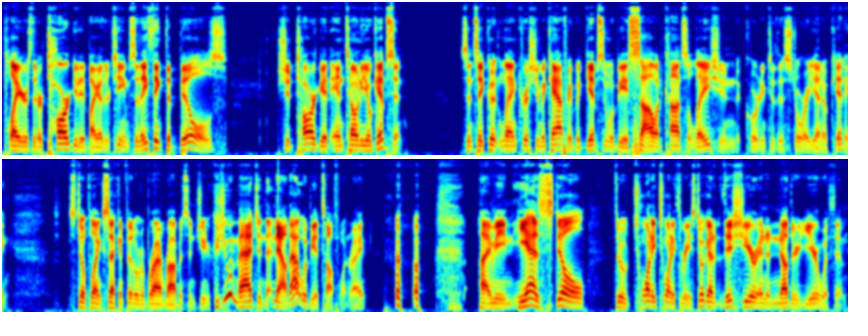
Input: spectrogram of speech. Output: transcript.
players that are targeted by other teams. So they think the Bills should target Antonio Gibson since they couldn't land Christian McCaffrey, but Gibson would be a solid consolation according to this story. Yeah, no kidding. Still playing second fiddle to Brian Robinson Jr. Could you imagine that? Now that would be a tough one, right? I mean, he has still through 2023. Still got this year and another year with him.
